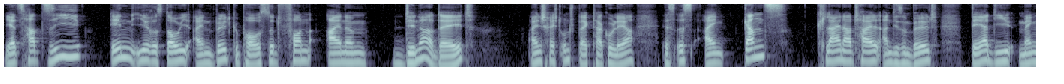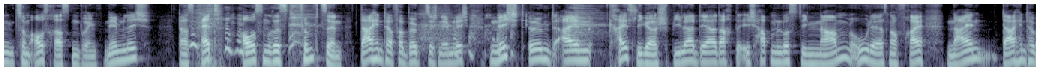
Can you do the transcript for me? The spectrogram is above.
Jetzt hat sie in ihre Story ein Bild gepostet von einem Dinner-Date. Eigentlich recht unspektakulär. Es ist ein ganz kleiner Teil an diesem Bild, der die Mengen zum Ausrasten bringt. Nämlich das Ad Außenriss 15. Dahinter verbirgt sich nämlich nicht irgendein Kreisligaspieler, der dachte, ich habe einen lustigen Namen, uh, der ist noch frei. Nein, dahinter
